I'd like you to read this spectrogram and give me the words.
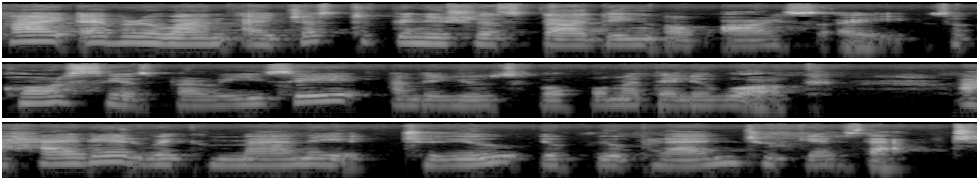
Hi everyone, I just finished the studying of RSA. The course is very easy and useful for my daily work. I highly recommend it to you if you plan to get that.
